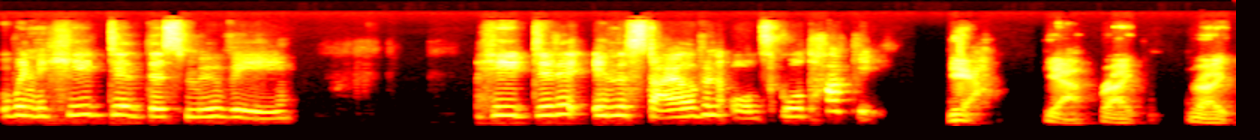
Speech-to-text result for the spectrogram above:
when he did this movie, he did it in the style of an old school talkie. Yeah. Yeah. Right. Right.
